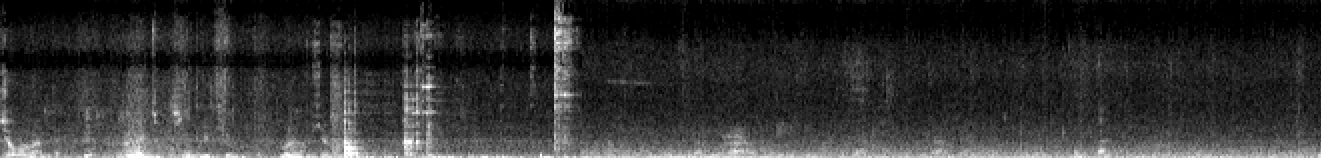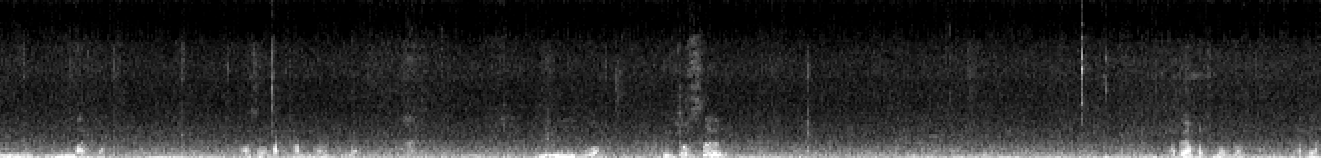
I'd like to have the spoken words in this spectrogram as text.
치워보면 안 돼? 어떻게 치워? 몰라. 소스. 밥이랑 같이 먹으면 맛있다. 밥이랑?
